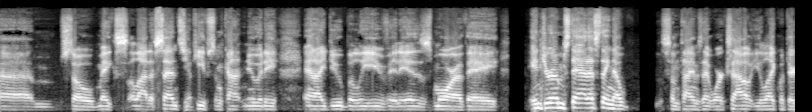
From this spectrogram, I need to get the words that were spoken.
Um, so makes a lot of sense. Yep. You keep some continuity, and I do believe it is more of a interim status thing. Now, sometimes that works out. You like what they're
